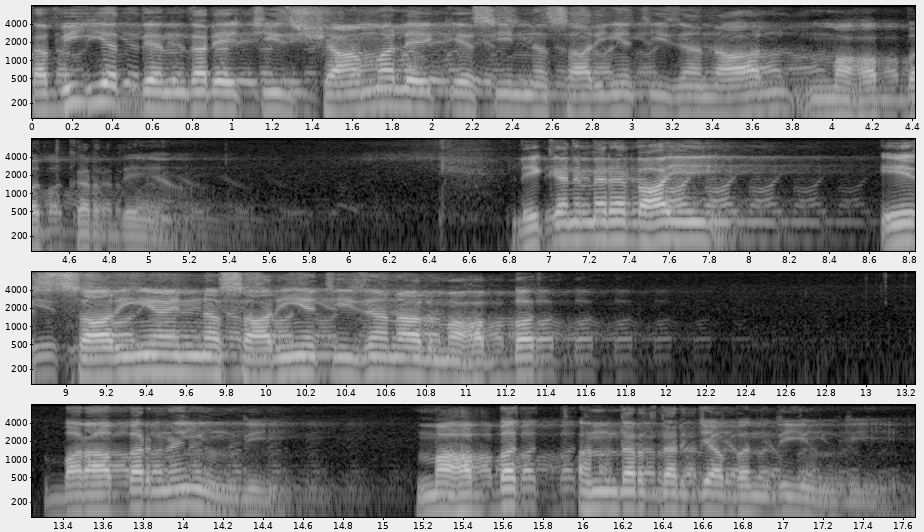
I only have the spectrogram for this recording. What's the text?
ਤਬੀਅਤ ਦੇ ਅੰਦਰ ਇਹ ਚੀਜ਼ ਸ਼ਾਮਲ ਹੈ ਕਿ ਅਸੀਂ ਇਹਨਾਂ ਸਾਰੀਆਂ ਚੀਜ਼ਾਂ ਨਾਲ ਮੁਹੱਬਤ ਕਰਦੇ ਆਂ ਲੇਕਿਨ ਮੇਰੇ ਭਾਈ ਇਹ ਸਾਰੀਆਂ ਇਹਨਾਂ ਸਾਰੀਆਂ ਚੀਜ਼ਾਂ ਨਾਲ ਮੁਹੱਬਤ ਬਰਾਬਰ ਨਹੀਂ ਹੁੰਦੀ ਮੁਹੱਬਤ ਅੰਦਰ ਦਰਜਾ ਬੰਦੀ ਹੁੰਦੀ ਹੈ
